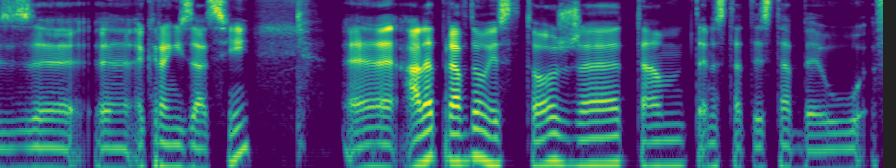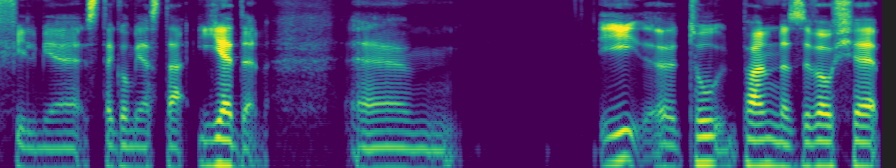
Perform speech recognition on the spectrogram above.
z e, ekranizacji. E, ale prawdą jest to, że tam ten statysta był w filmie z tego miasta jeden. I e, tu pan nazywał się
